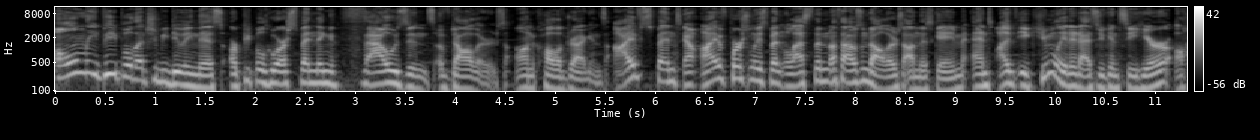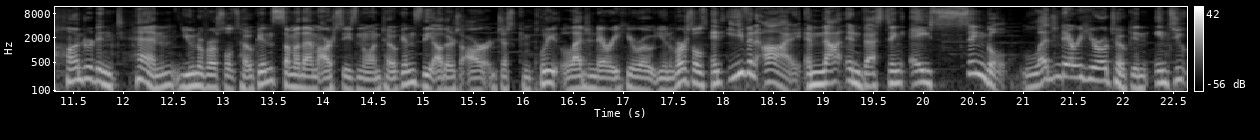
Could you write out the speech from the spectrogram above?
only people that should be doing this are people who are spending thousands of dollars on Call of Dragons. I've spent now I have personally spent less than a thousand dollars on this game and I've accumulated as you can see here 110 universal tokens. Some of them are season one tokens the others are just complete legendary hero universals and even I am not investing a single legendary hero token into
